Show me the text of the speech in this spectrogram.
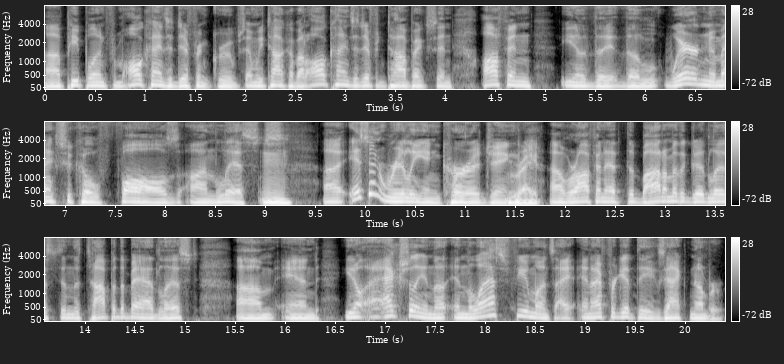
uh, people in from all kinds of different groups, and we talk about all kinds of different topics. And often, you know, the the where New Mexico falls on lists. uh, isn't really encouraging. Right. Uh, we're often at the bottom of the good list and the top of the bad list. Um, and you know, actually, in the in the last few months, I and I forget the exact number,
